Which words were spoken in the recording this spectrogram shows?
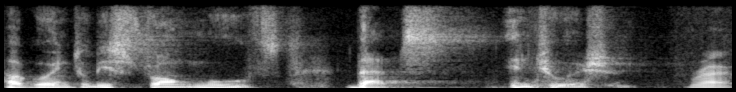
are going to be strong moves. That's intuition. Right.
